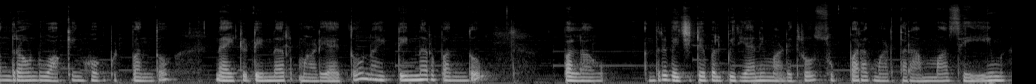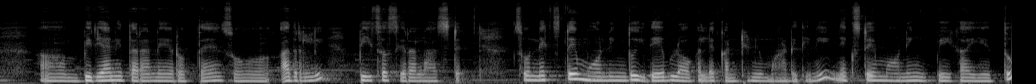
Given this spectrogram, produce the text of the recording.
ಒಂದು ರೌಂಡ್ ವಾಕಿಂಗ್ ಹೋಗ್ಬಿಟ್ಟು ಬಂದು ನೈಟ್ ಡಿನ್ನರ್ ಮಾಡಿ ಆಯಿತು. ನೈಟ್ ಡಿನ್ನರ್ ಬಂದು ಪಲಾವ್, ಅಂದರೆ ವೆಜಿಟೇಬಲ್ ಬಿರಿಯಾನಿ ಮಾಡಿದರು. ಸೂಪರಾಗಿ ಮಾಡ್ತಾರೆ ಅಮ್ಮ ಸೇಮ್ ಬಿರಿಯಾನಿ ಥರನೇ ಇರುತ್ತೆ. ಸೊ ಅದರಲ್ಲಿ ಪೀಸಸ್ ಇರಲ್ಲ ಅಷ್ಟೆ. ಸೊ ನೆಕ್ಸ್ಟ್ ಡೇ ಮಾರ್ನಿಂಗ್ದು ಇದೇ ಬ್ಲಾಗಲ್ಲೇ ಕಂಟಿನ್ಯೂ ಮಾಡಿದ್ದೀನಿ ನೆಕ್ಸ್ಟ್ ಡೇ ಮಾರ್ನಿಂಗ್ ಬೇಗ ಎದ್ದು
